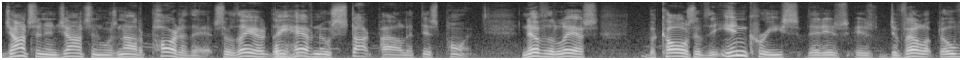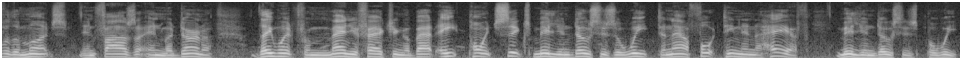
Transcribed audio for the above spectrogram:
Johnson & Johnson was not a part of that, so they, are, they have no stockpile at this point. Nevertheless, because of the increase that is, is developed over the months in Pfizer and Moderna, they went from manufacturing about 8.6 million doses a week to now 14 and a half million doses per week.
